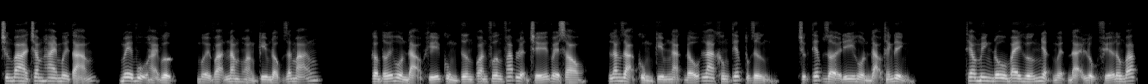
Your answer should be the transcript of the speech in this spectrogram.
chương ba trăm hai mươi tám, mê vụ hải vực, mười vạn năm hoàng kim độc rất mãng. Cầm tới hồn đạo khí cùng tương quan phương pháp luyện chế về sau, lăng dạ cùng kim ngạc đấu la không tiếp tục dừng, trực tiếp rời đi hồn đạo thánh đỉnh. Theo minh đô bay hướng nhật nguyệt đại lục phía đông bắc.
